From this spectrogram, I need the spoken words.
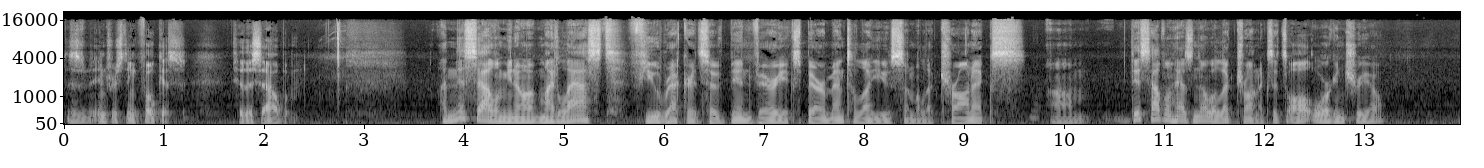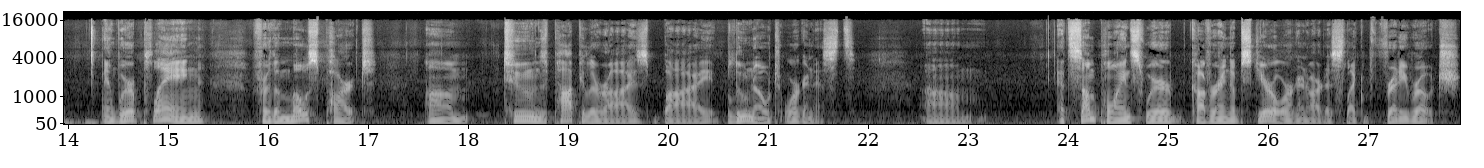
this is an interesting focus to this album. On this album, you know, my last few records have been very experimental. I use some electronics. Um, this album has no electronics, it's all organ trio. And we're playing, for the most part, um, tunes popularized by Blue Note organists. Um, at some points, we're covering obscure organ artists like Freddie Roach.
